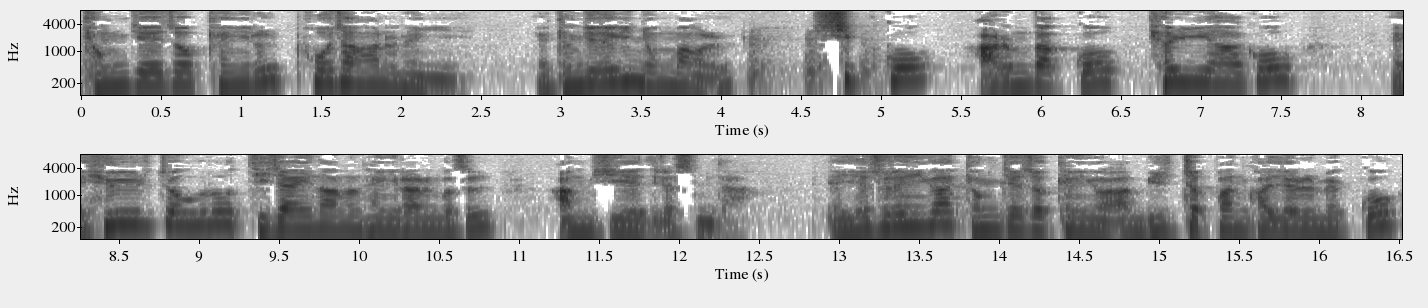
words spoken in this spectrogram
경제적 행위를 포장하는 행위, 경제적인 욕망을 쉽고 아름답고 편리하고 효율적으로 디자인하는 행위라는 것을 암시해 드렸습니다. 예술행위가 경제적 행위와 밀접한 관련을 맺고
